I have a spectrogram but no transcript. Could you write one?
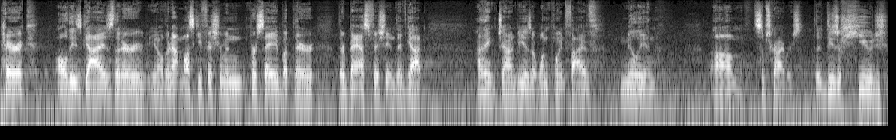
Perrick? All these guys that are, you know, they're not musky fishermen per se, but they're they're bass fishing. They've got, I think John B. is at 1.5 million um, subscribers. These are huge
